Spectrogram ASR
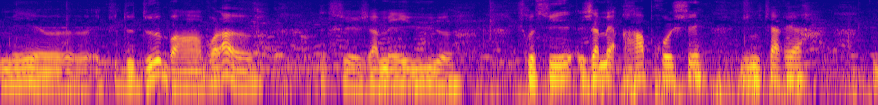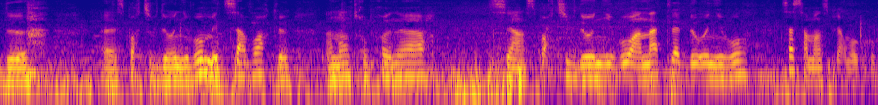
Mais, euh, et puis de deux, ben voilà, euh, j'ai jamais eu... je me suis jamais rapproché d'une carrière de sportif de haut niveau. Mais de savoir que un entrepreneur, c'est un sportif de haut niveau, un athlète de haut niveau, ça, ça m'inspire beaucoup.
